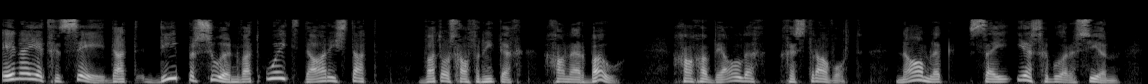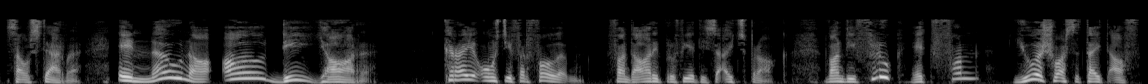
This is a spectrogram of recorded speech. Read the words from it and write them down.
En hy het gesê dat die persoon wat ooit daardie stad wat ons gaan vernietig, gaan herbou, gaan geweldig gestraf word, naamlik sy eersgebore seun sal sterwe. En nou na al die jare kry ons die vervulling van daardie profetiese uitspraak, want die vloek het van Joshua se tyd af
